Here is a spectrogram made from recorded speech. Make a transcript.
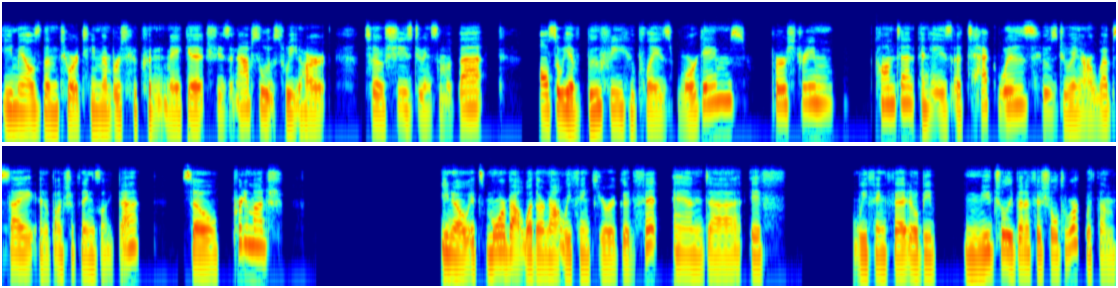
emails them to our team members who couldn't make it. She's an absolute sweetheart. So she's doing some of that. Also, we have Boofy who plays war games for stream content, and he's a tech whiz who's doing our website and a bunch of things like that. So pretty much, you know, it's more about whether or not we think you're a good fit, and uh, if we think that it'll be mutually beneficial to work with them.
